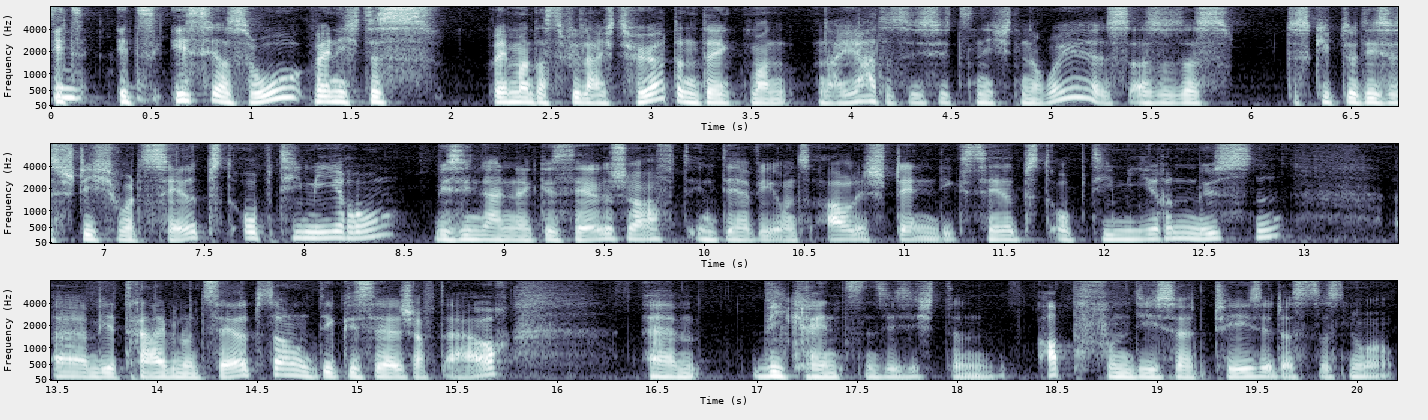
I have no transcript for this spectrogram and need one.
Jetzt, jetzt, ist ja so, wenn, ich das, wenn man das vielleicht hört, dann denkt man, naja, das ist jetzt nicht Neues. Also das es gibt ja dieses Stichwort Selbstoptimierung. Wir sind eine Gesellschaft, in der wir uns alle ständig selbst optimieren müssen. Ähm, wir treiben uns selbst an und die Gesellschaft auch. Ähm, wie grenzen Sie sich dann ab von dieser These, dass das nur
